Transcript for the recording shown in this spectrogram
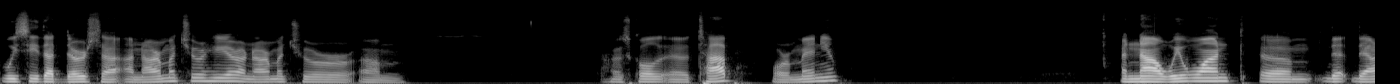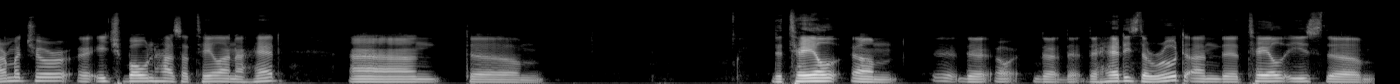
we see that there's a, an armature here an armature um, it's called a tab or menu and now we want um, the, the armature uh, each bone has a tail and a head. And the, um, the tail um, uh, the, uh, the, the the head is the root and the tail is the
